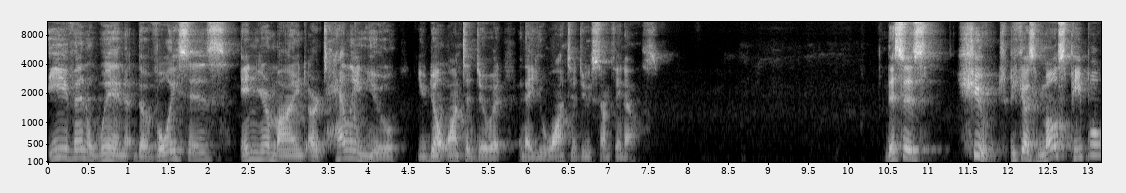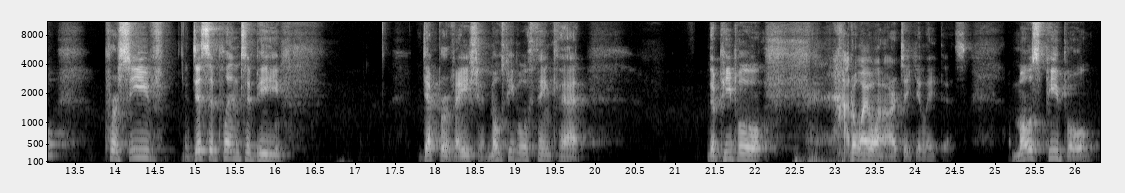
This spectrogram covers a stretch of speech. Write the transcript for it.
even when the voices in your mind are telling you you don't want to do it and that you want to do something else. This is huge because most people perceive discipline to be deprivation. Most people think that the people, how do I want to articulate this? Most people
